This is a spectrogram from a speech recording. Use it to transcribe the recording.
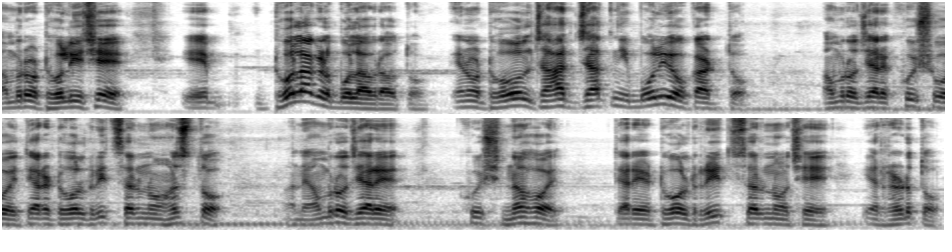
અમરો ઢોલી છે, એ ઢોલ આગળ બોલાવરાવતો. એનો ઢોલ જાત જાતની બોલીઓ કાઢતો. અમરો જ્યારે ખુશ હોય ત્યારે ઢોલ રીતસરનો હસતો અને અમરો જ્યારે ખુશ ન હોય ત્યારે એ ઢોલ રીતસરનો છે એ રડતો.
